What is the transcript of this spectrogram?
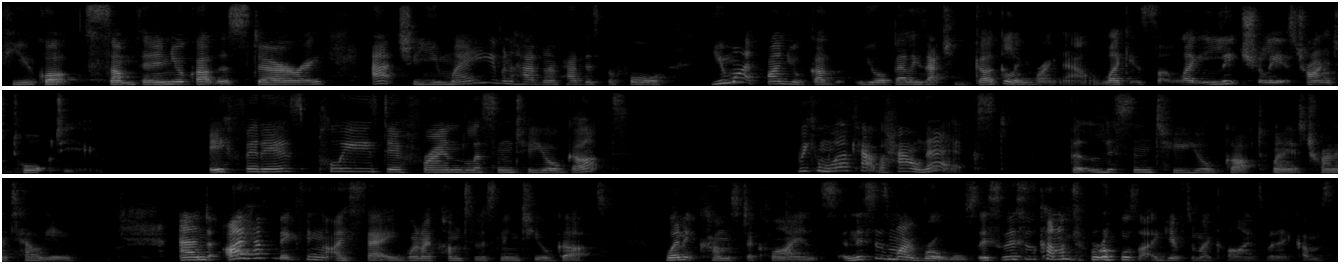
if you got something in your gut that's stirring, actually, you may even have, and I've had this before, you might find your gut, your belly's actually guggling right now. Like it's like literally it's trying to talk to you. If it is, please, dear friend, listen to your gut. We can work out the how next, but listen to your gut when it's trying to tell you. And I have a big thing that I say when I come to listening to your gut when it comes to clients. And this is my rules. This, this is kind of the rules that I give to my clients when it comes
